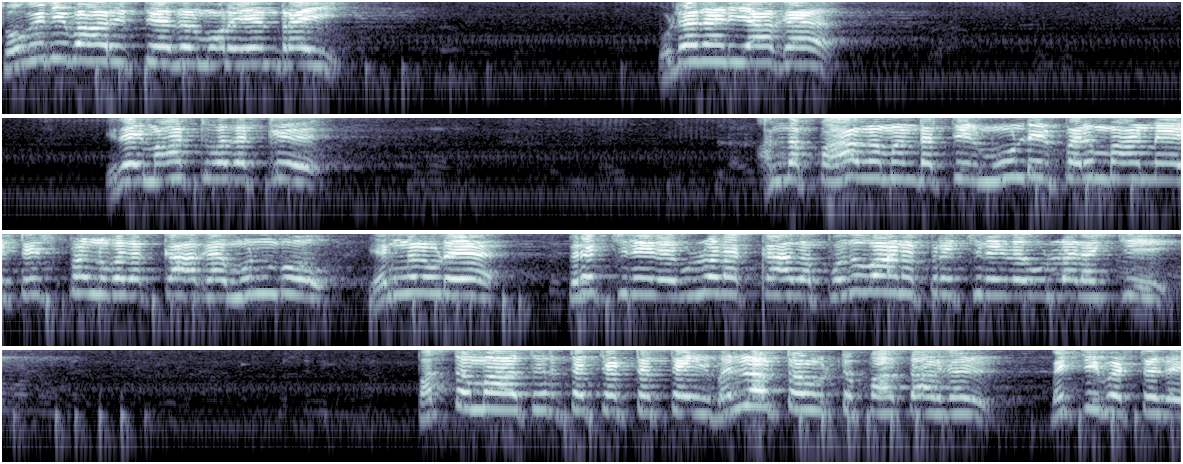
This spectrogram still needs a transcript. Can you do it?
தொகுதி வாரி தேர்தல் முறை என்றை உடனடியாக இதை மாற்றுவதற்கு அந்த பாராளுமன்றத்தில் மூன்றில் பெரும்பான்மையை டெஸ்ட் பண்ணுவதற்காக முன்பு எங்களுடைய பிரச்சனைகளை உள்ளடக்காத பொதுவான பிரச்சனைகளை உள்ளடக்கி பத்தொன்பது திருத்த சட்டத்தை வெள்ளோட்டம் விட்டு பார்த்தார்கள். வெற்றி பெற்றது.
